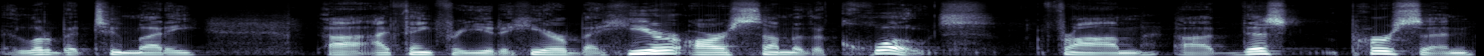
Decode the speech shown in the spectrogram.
a little bit too muddy, uh, I think, for you to hear. But here are some of the quotes from uh, this person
